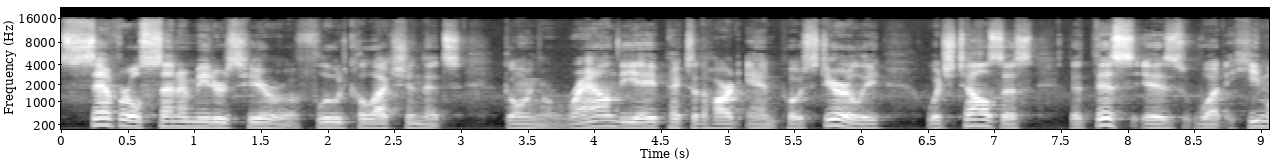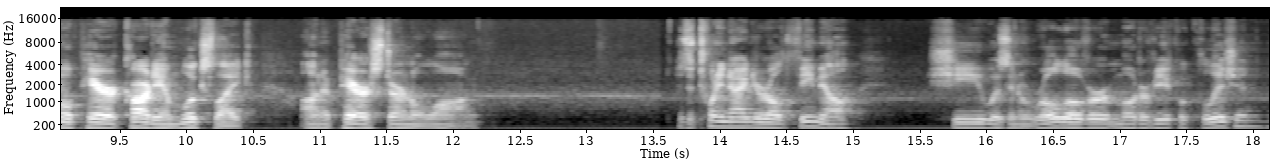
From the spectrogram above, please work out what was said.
several centimeters here of fluid collection that's going around the apex of the heart and posteriorly, which tells us that this is what hemopericardium looks like on a parasternal long. There's a 29 year old female she was in a rollover motor vehicle collision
